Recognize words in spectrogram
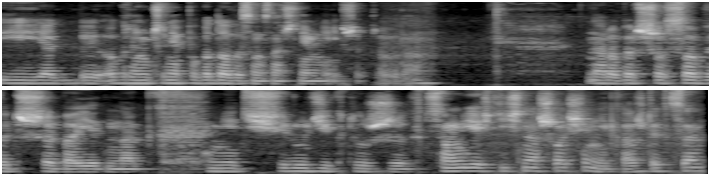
i jakby ograniczenia pogodowe są znacznie mniejsze, prawda? Na rower szosowy trzeba jednak mieć ludzi, którzy chcą jeździć na szosie, nie każdy chce.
